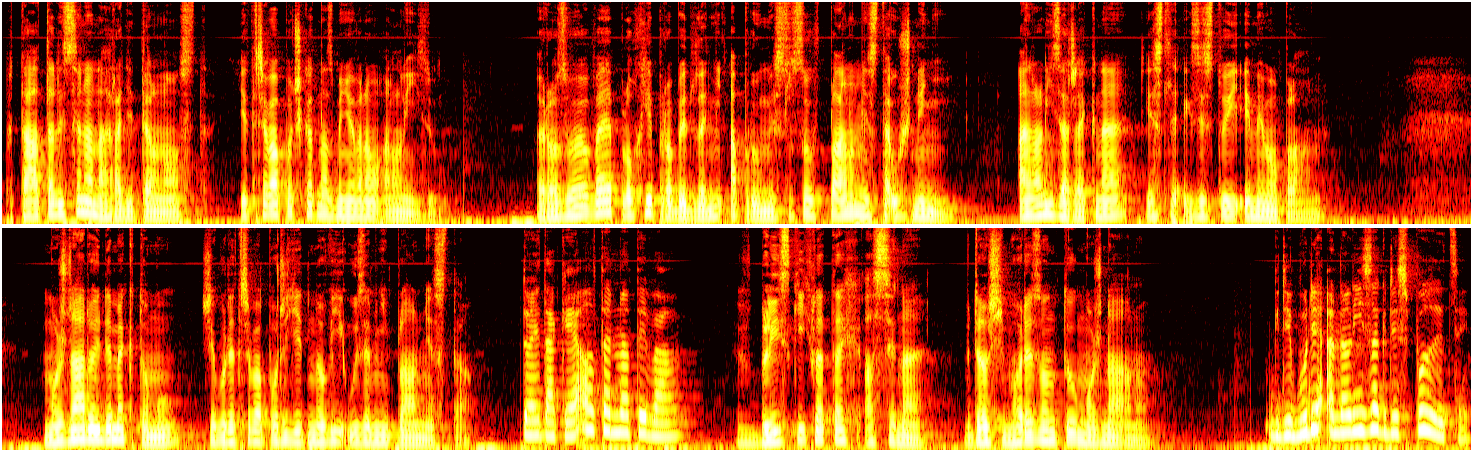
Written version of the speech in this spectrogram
Ptáte-li se na nahraditelnost, je třeba počkat na zmiňovanou analýzu. Rozvojové plochy pro bydlení a průmysl jsou v plánu města už nyní. Analýza řekne, jestli existují i mimo plán. Možná dojdeme k tomu, že bude třeba pořídit nový územní plán města. To je také alternativa? V blízkých letech asi ne, v delším horizontu možná ano. Kdy bude analýza k dispozici?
